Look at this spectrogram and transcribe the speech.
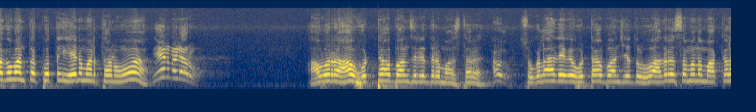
ಭಗವಂತ ಕೂತ ಏನು ಮಾಡ್ತಾನು ಏನ್ ಮಾಡ್ಯಾರು? ಅವರ ಹುಟ್ಟ ಬಂಜರಿದ್ರು ಮಾಸ್ತರ್. ಹೌದು. ಸುಗಲಾದೇವಿ ಹುಟ್ಟ ಬಾಂಜಿದ್ರು ಅದರ ಸಂಬಂಧ ಮಕ್ಕಳ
